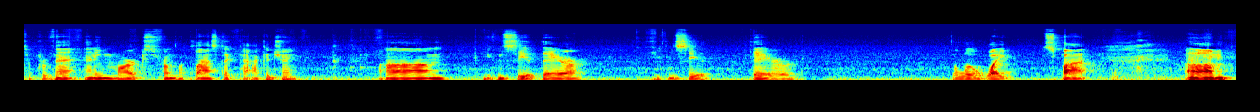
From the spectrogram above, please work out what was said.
to prevent any marks from the plastic packaging. Um, you can see it there. You can see it there. The little white spot. Um,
